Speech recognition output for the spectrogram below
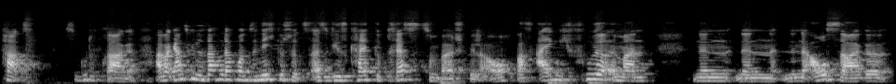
hat. Das ist eine gute Frage. Aber ganz viele Sachen davon sind nicht geschützt. Also dieses kalt gepresst zum Beispiel auch, was eigentlich früher immer ein, ein, eine Aussage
